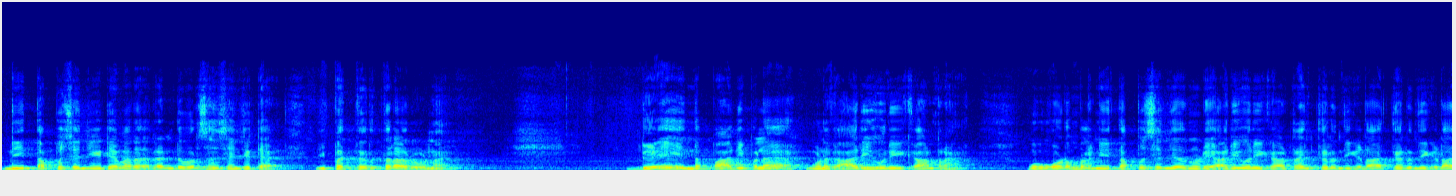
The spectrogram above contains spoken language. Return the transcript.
நீ தப்பு செஞ்சுக்கிட்டே வர ரெண்டு வருஷம் செஞ்சுட்ட இப்போ திருத்துறாரு உன்னை. டே இந்த பாதிப்பில் உனக்கு அறிகுறி காட்டுறேன். உன் உடம்புல நீ தப்பு செஞ்சதனுடைய அறிகுறி காட்டுறேன். திருந்திக்கடா திருந்திக்கடா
